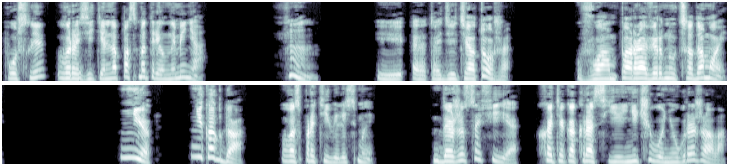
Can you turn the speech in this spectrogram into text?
После выразительно посмотрел на меня. «Хм, и это дитя тоже. Вам пора вернуться домой». «Нет, никогда», — воспротивились мы. Даже София, хотя как раз ей ничего не угрожало.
